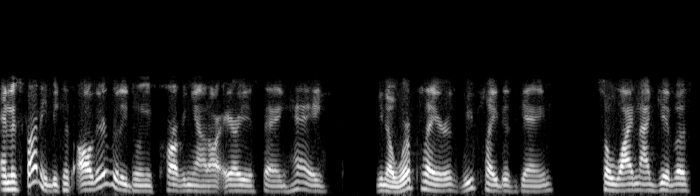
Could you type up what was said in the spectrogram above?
and it's funny because all they're really doing is carving out our area, saying, hey, you know, we're players, we play this game, so why not give us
